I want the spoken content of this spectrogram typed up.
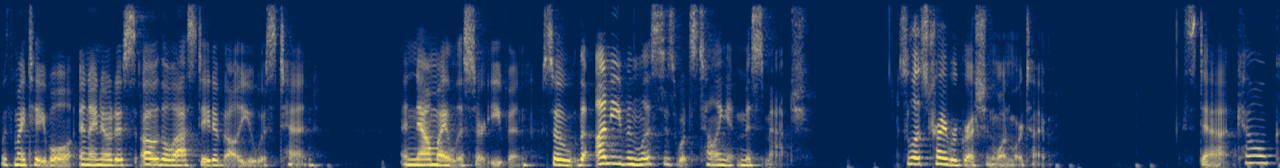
with my table and I notice, oh, the last data value was 10. And now my lists are even. So the uneven list is what's telling it mismatch. So let's try regression one more time. Stat calc.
